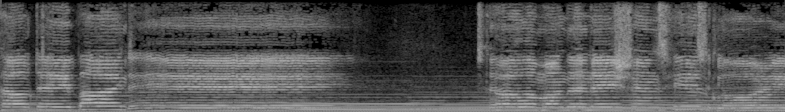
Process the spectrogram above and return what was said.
Help day by day. Tell among the nations his glory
